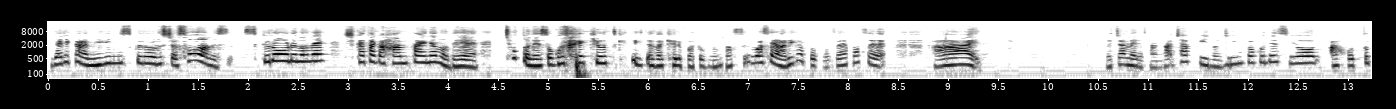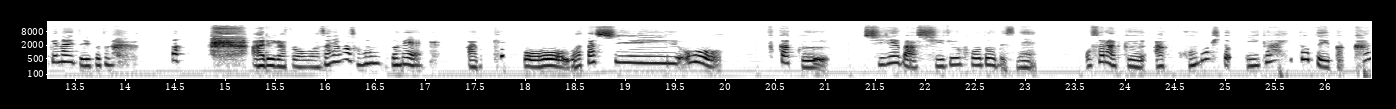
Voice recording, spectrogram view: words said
左から右にスクロールしちゃう。そうなんです。スクロールのね、仕方が反対なので、ちょっとね、そこだけ気をつけていただければと思います。すいません。ありがとうございます。はーい。ルチャネルさんが、チャッピーの人徳ですよ。あ、ほっとけないということが ありがとうございます。ほんとね。あの、結構、私を深く知れば知るほどですね、おそらく、あ、この人意外とというかか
